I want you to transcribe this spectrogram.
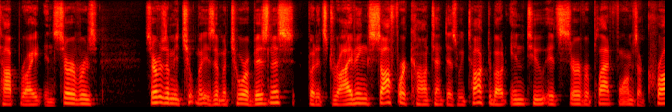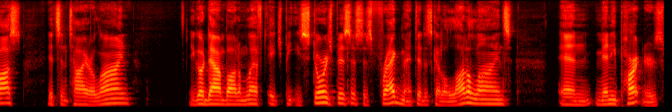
top right in servers. Servers is a mature business, but it's driving software content, as we talked about, into its server platforms across its entire line. You go down bottom left, HPE storage business is fragmented. It's got a lot of lines and many partners.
